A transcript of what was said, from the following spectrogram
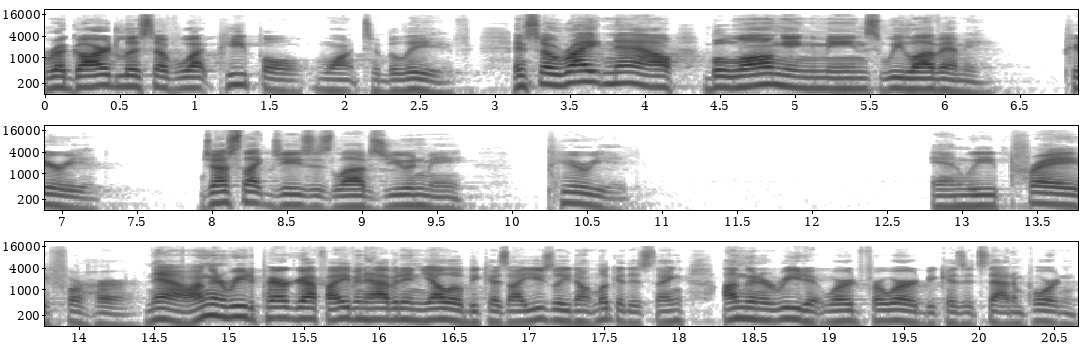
regardless of what people want to believe. And so, right now, belonging means we love Emmy, period. Just like Jesus loves you and me, period. And we pray for her. Now, I'm going to read a paragraph. I even have it in yellow because I usually don't look at this thing. I'm going to read it word for word because it's that important.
